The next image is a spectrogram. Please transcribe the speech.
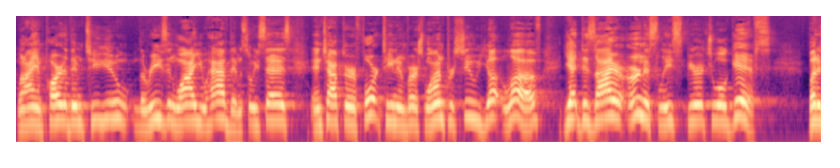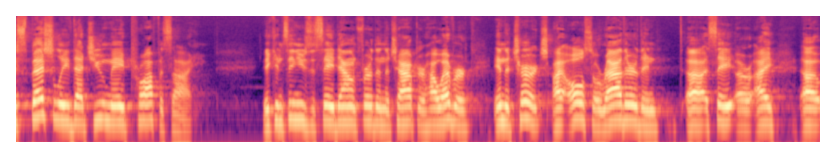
when I imparted them to you, the reason why you have them. So he says in chapter 14 and verse 1 Pursue love, yet desire earnestly spiritual gifts but especially that you may prophesy. It continues to say down further in the chapter, however, in the church, I also, rather than uh, say, or I, uh,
